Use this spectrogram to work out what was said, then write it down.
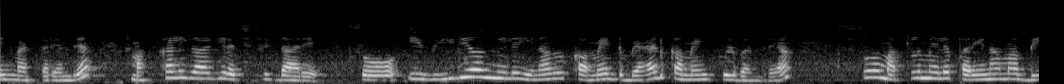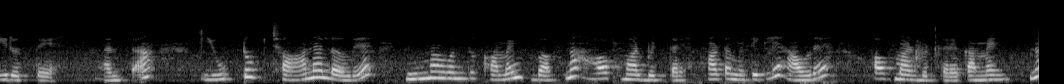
ಏನು ಮಾಡ್ತಾರೆ ಅಂದರೆ ಮಕ್ಕಳಿಗಾಗಿ ರಚಿಸಿದ್ದಾರೆ. ಸೊ ಈ ವಿಡಿಯೋದ ಮೇಲೆ ಏನಾದರೂ ಕಮೆಂಟ್ ಬ್ಯಾಡ್ ಕಮೆಂಟ್ಗಳು ಬಂದರೆ ಸೊ ಮಕ್ಕಳ ಮೇಲೆ ಪರಿಣಾಮ ಬೀರುತ್ತೆ ಅಂತ ಯೂಟ್ಯೂಬ್ ಚಾನಲ್ ಅವರೇ ನಿಮ್ಮ ಒಂದು ಕಮೆಂಟ್ ಬಾಕ್ಸ್ನ ಆಫ್ ಮಾಡಿಬಿಡ್ತಾರೆ. ಆಟೋಮೆಟಿಕ್ಲಿ ಅವರೇ ಆಫ್ ಮಾಡಿಬಿಡ್ತಾರೆ ಕಮೆಂಟ್ನ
